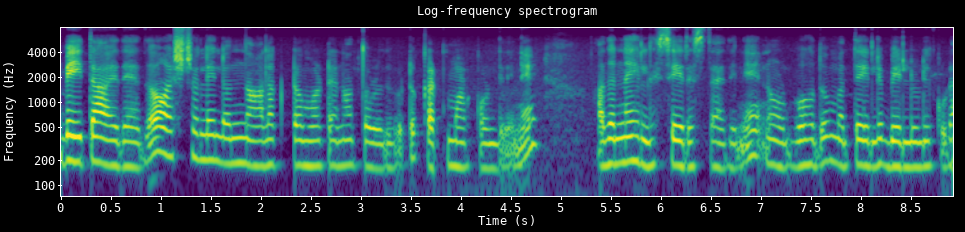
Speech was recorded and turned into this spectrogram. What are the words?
ಬೇಯ್ತಾ ಇದೆ ಅದು. ಅಷ್ಟರಲ್ಲಿ ಇಲ್ಲೊಂದು ನಾಲ್ಕು ಟೊಮೊಟೊನ ತೊಳೆದುಬಿಟ್ಟು ಕಟ್ ಮಾಡ್ಕೊಂಡಿದ್ದೀನಿ. ಅದನ್ನು ಇಲ್ಲಿ ಸೇರಿಸ್ತಾ ಇದ್ದೀನಿ. ನೋಡಬಹುದು ಮತ್ತು ಇಲ್ಲಿ ಬೆಳ್ಳುಳ್ಳಿ ಕೂಡ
